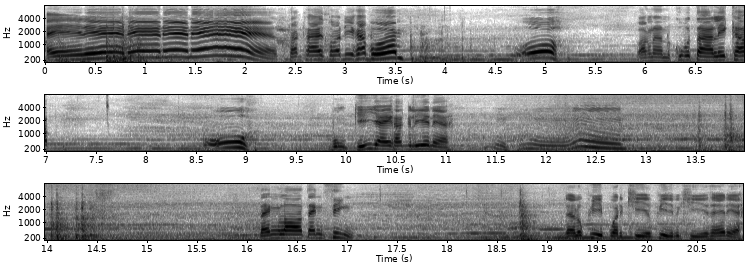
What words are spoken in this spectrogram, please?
เอ้เน่เน่เน่เน่ทักทายสวัสดีครับผม โอ้ฟังนั้นคูปตาเล็กครับ โอ้ บุ้งกี้ใหญ่ครับกะลีเนี่ยแต่งรอแต่งซิ่งแต่ลูกพี่ปวดขี่ลูกพี่จะไปขี่แท้เนี่ย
